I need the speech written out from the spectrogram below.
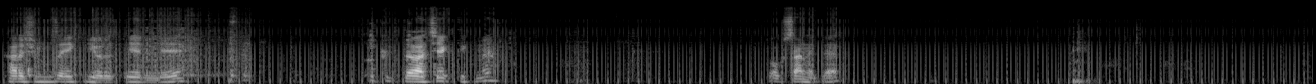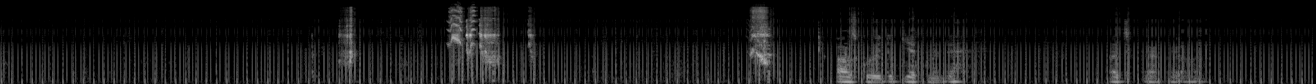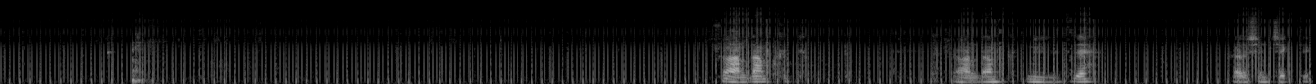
Karışımımıza ekliyoruz. 50 40 daha çektik mi 90 eder. Az koyduk yetmedi. Azıcık Şu andan 40 şu andan 40 mililitre Karışım çektik.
